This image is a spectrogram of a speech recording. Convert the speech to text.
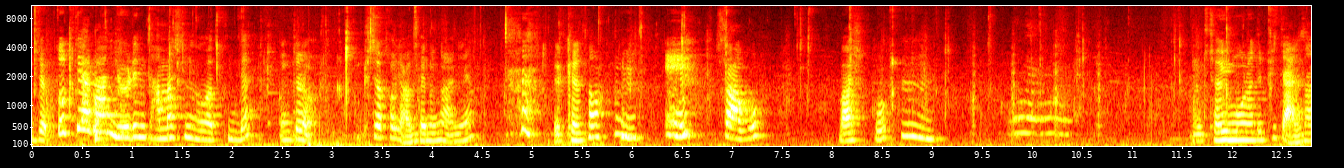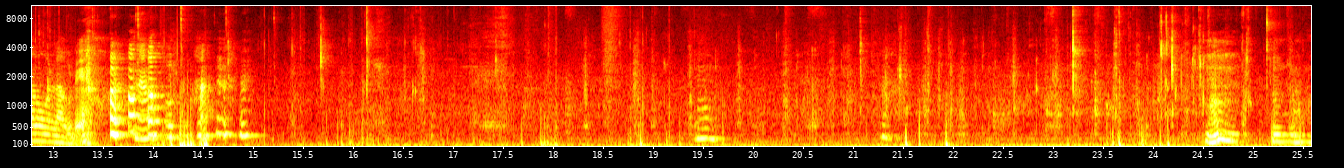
이제 또띠아로 한 요리는 다 맛있는 것 같은데? 이제 피자까지 안 되는 거 아니에요? 이렇게 해서 싸고 맛있고 음. 저희 모노도 피자 안 사 먹으려고 그래요. 음. 음.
